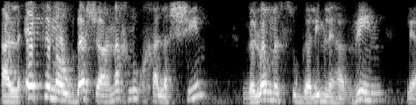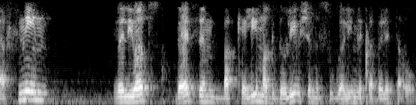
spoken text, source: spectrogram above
על עצם העובדה שאנחנו חלשים ולא מסוגלים להבין, להפנים ולהיות בעצם בכלים הגדולים שמסוגלים לקבל את האור.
